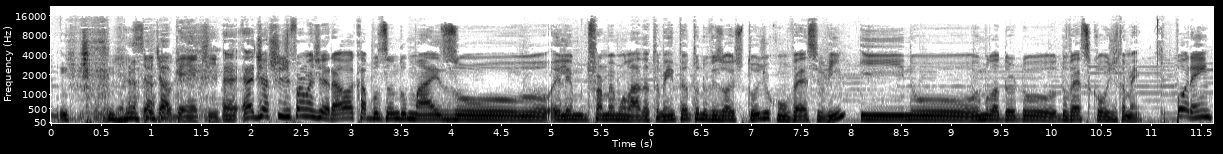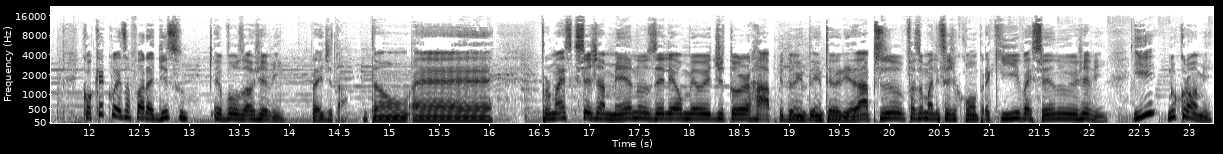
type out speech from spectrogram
É de alguém aqui. É, é, de- acho que de forma geral eu acabo usando mais o. Ele é de forma emulada também, tanto no Visual Studio com o VS Vim e no emulador do, do VS Code também. Porém, qualquer coisa fora disso, eu vou usar o Gvim pra editar. Então, é. Por mais que seja menos, ele é o meu editor rápido, em, em teoria. Ah, preciso fazer uma lista de compra aqui, vai ser no Gvim. E no Chrome.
